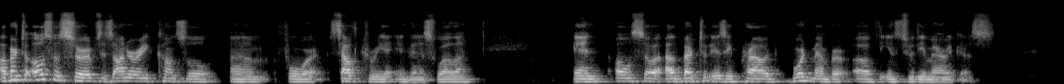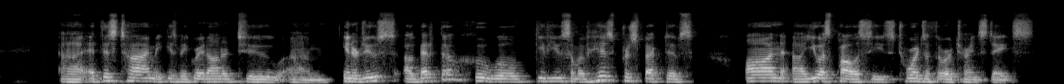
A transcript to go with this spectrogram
Alberto also serves as honorary consul um, for South Korea in Venezuela. And also, Alberto is a proud board member of the Institute of the Americas. Uh, at this time, it gives me great honor to um, introduce Alberto, who will give you some of his perspectives on uh, U.S. policies towards authoritarian states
